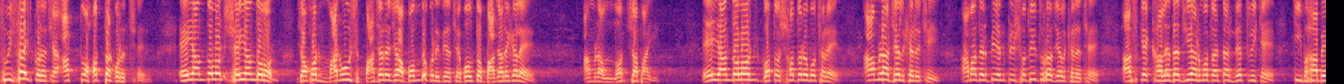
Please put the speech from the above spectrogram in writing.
সুইসাইড করেছে, আত্মহত্যা করেছে। এই আন্দোলন, সেই আন্দোলন যখন মানুষ বাজারে যাওয়া বন্ধ করে দিয়েছে, বলতো বাজারে গেলে আমরা লজ্জা পাই। এই আন্দোলন গত সতেরো বছরে আমরা জেল খেলেছি আমাদের বিএনপির সতীর্থরা জেল খেলেছে আজকে খালেদা জিয়ার মতো একটা নেত্রীকে কীভাবে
